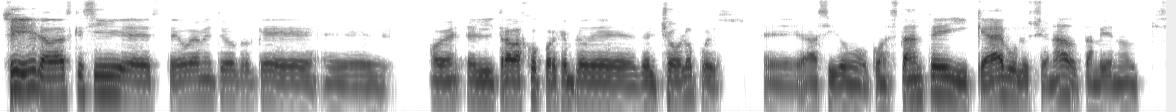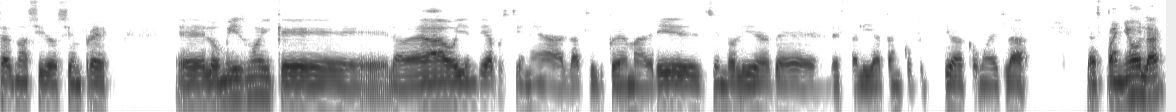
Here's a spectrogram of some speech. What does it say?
Sí, la verdad es que sí, este, obviamente yo creo que eh, el trabajo, por ejemplo, de, del Cholo, pues eh, ha sido constante y que ha evolucionado también, ¿no? Quizás no ha sido siempre eh, lo mismo y que la verdad hoy en día pues tiene al Atlético de Madrid siendo líder de, de esta liga tan competitiva como es la, la española.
